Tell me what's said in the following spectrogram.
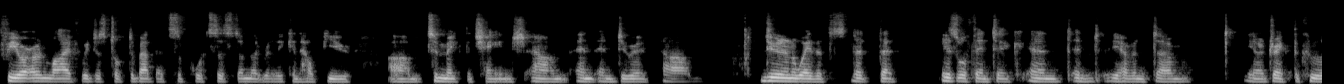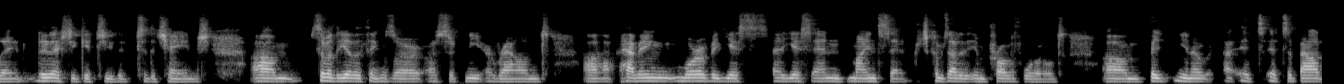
For your own life we just talked about that support system that really can help you um, to make the change um, and and do it um, do it in a way that's that that is authentic and and you haven't um, you know drank the kool-aid. They actually get you the, to the change. Um, some of the other things are, are certainly around uh, having more of a yes a yes and mindset which comes out of the improv world. Um, but you know uh, it's it's about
